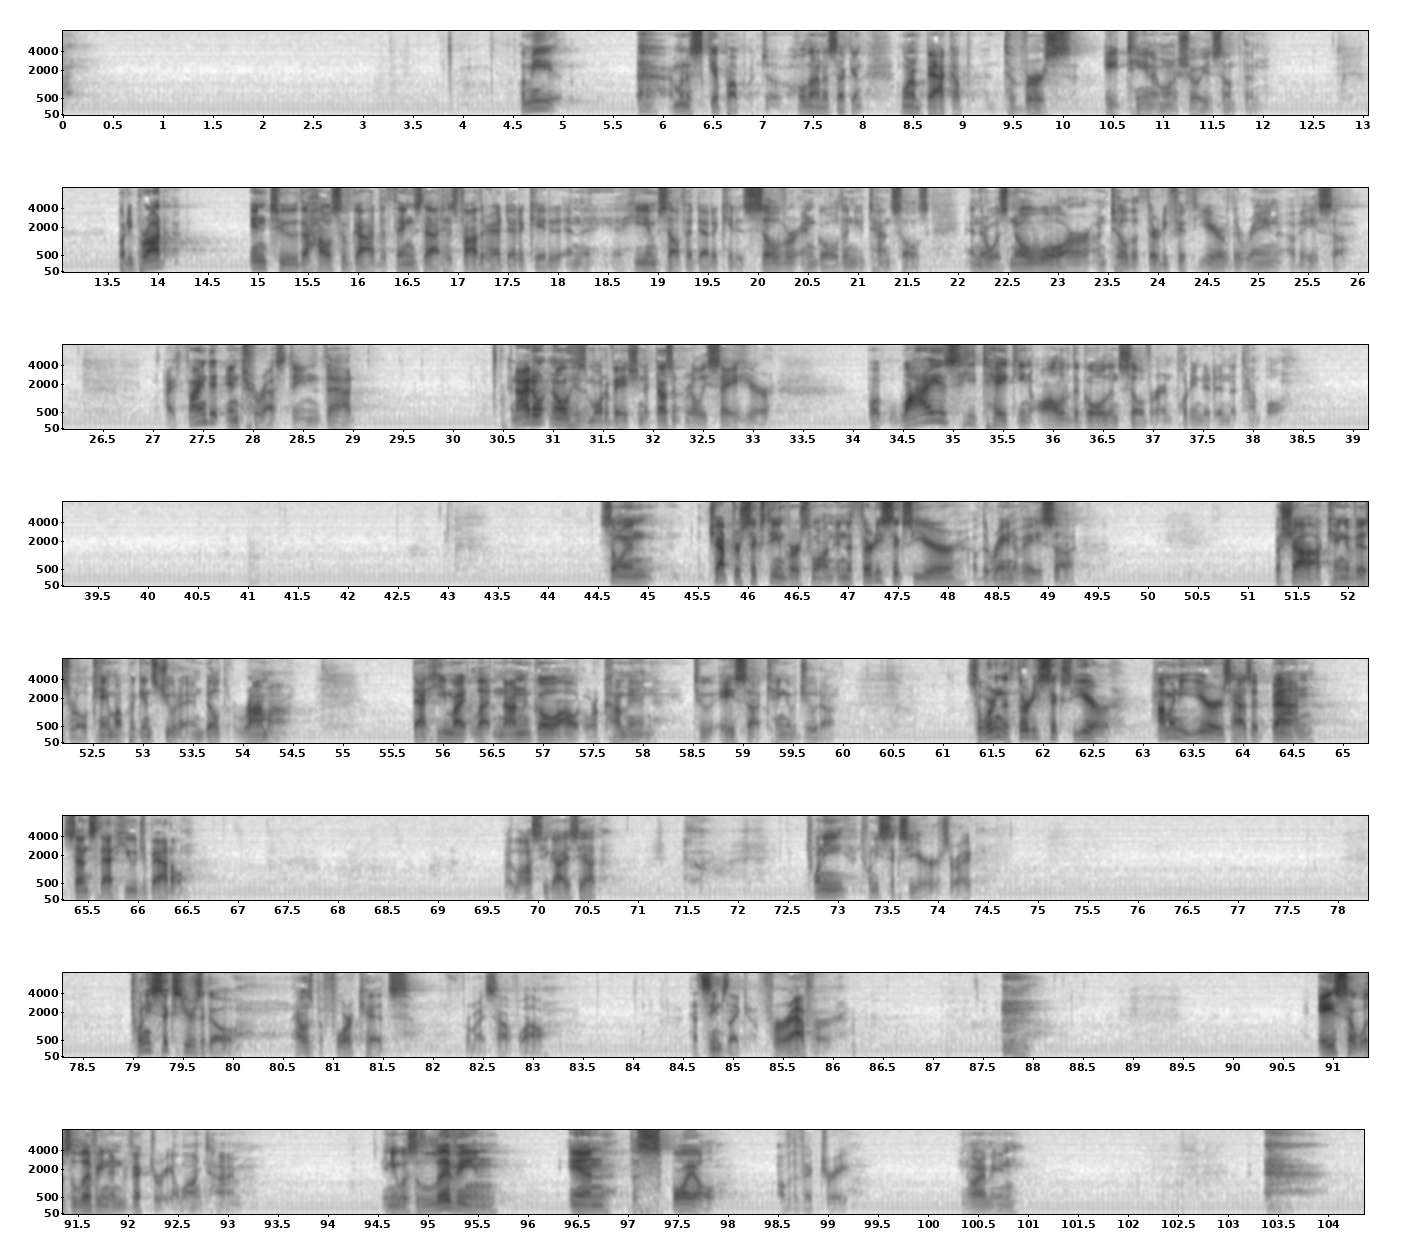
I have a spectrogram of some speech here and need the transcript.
let me, I'm going to skip up. Hold on a second. I want to back up to verse 18. I want to show you something. But he brought into the house of God the things that his father had dedicated and the, he himself had dedicated silver and gold and utensils. And there was no war until the 35th year of the reign of Asa. I find it interesting that, and I don't know his motivation, it doesn't really say here, but why is he taking all of the gold and silver and putting it in the temple? So in chapter 16, verse 1, in the 36th year of the reign of Asa, Baasha, king of Israel, came up against Judah and built Ramah, that he might let none go out or come in to Asa, king of Judah. So we're in the 36th year. How many years has it been since that huge battle? I lost you guys yet? 20, 26 years, right? 26 years ago, that was before kids for myself. Wow. That seems like forever. Asa was living in victory a long time. And he was living in the spoil of the victory. You know what I mean?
